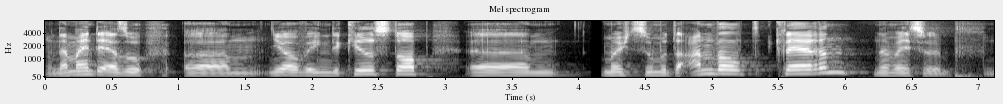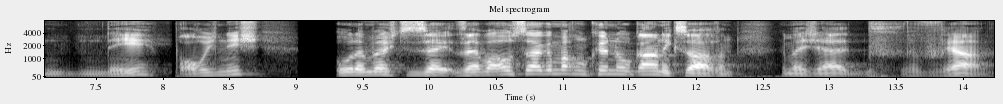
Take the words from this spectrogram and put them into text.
und dann meinte er so, ähm, ja, wegen der Killstop, ähm, möchtest du mit der Anwalt klären? Und dann meinte ich so, pff, nee, brauche ich nicht. Oder möchtest du se selber Aussage machen und können auch gar nichts sagen? Dann meinte ich, ja, pff, ja,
